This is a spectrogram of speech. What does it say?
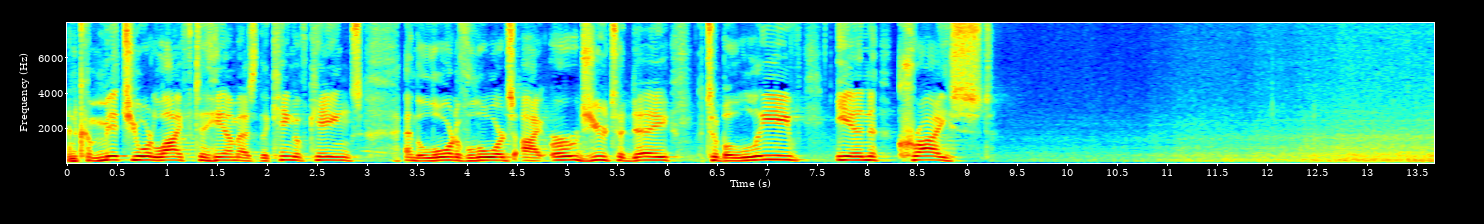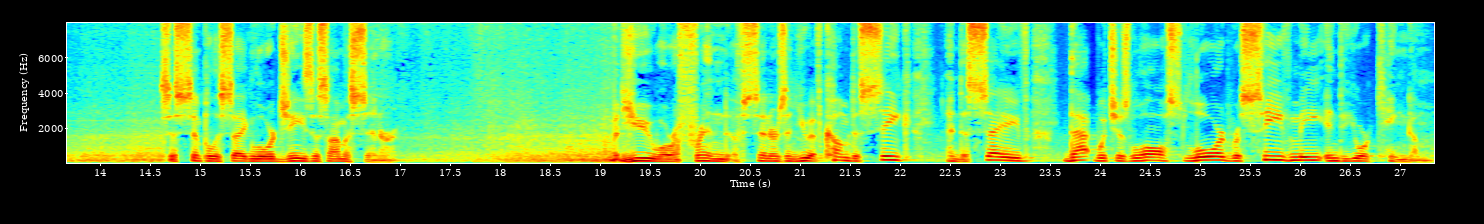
and commit your life to Him as the King of Kings and the Lord of Lords, I urge you today to believe in Christ. It's as simple as saying, Lord Jesus, I'm a sinner. But you are a friend of sinners, and you have come to seek and to save that which is lost. Lord, receive me into your kingdom.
